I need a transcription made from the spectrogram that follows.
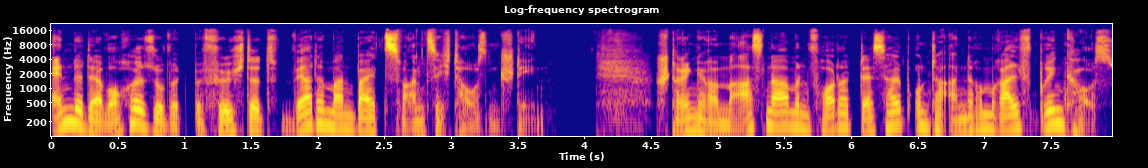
Ende der Woche, so wird befürchtet, werde man bei 20.000 stehen. Strengere Maßnahmen fordert deshalb unter anderem Ralf Brinkhaus.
